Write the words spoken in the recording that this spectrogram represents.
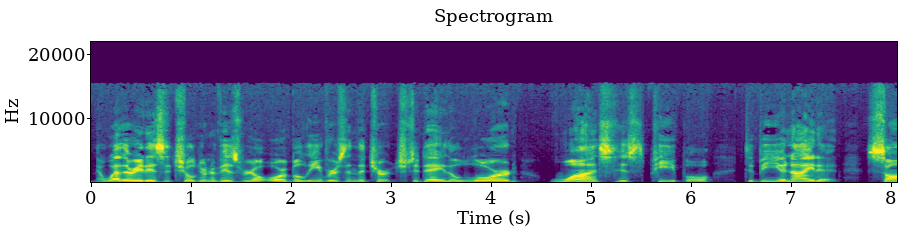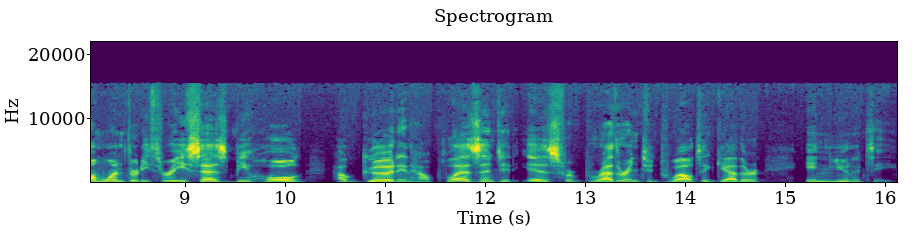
Now, whether it is the children of Israel or believers in the church today, the Lord wants his people to be united. Psalm 133 says, Behold, how good and how pleasant it is for brethren to dwell together in unity.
